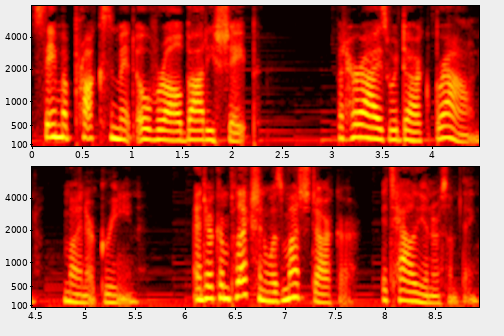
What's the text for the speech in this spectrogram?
same approximate overall body shape. But her eyes were dark brown, mine are green, and her complexion was much darker, Italian or something.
